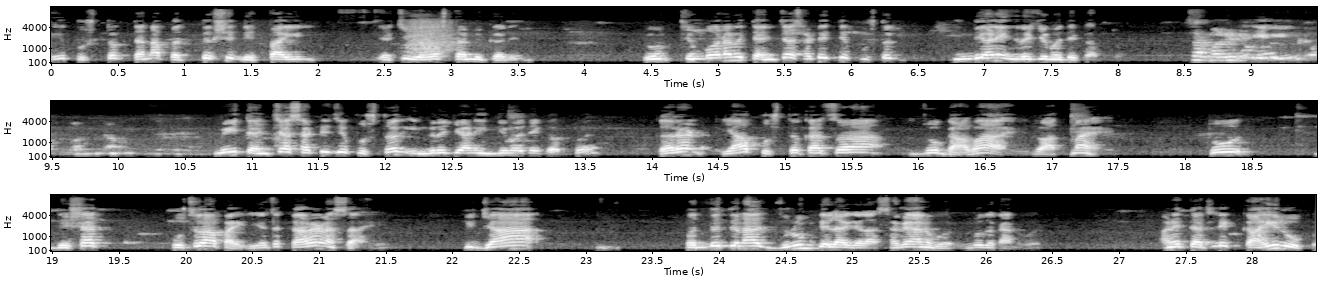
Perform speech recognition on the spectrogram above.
हे पुस्तक त्यांना प्रत्यक्ष देता येईल याची व्यवस्था मी करेन. किंवा किंबहुना मी त्यांच्यासाठी ते पुस्तक हिंदी आणि इंग्रजीमध्ये करतो मी त्यांच्यासाठी जे पुस्तक इंग्रजी आणि हिंदीमध्ये करतोय कारण या पुस्तकाचा जो गाभा आहे जो आत्मा आहे तो देशात पोचला पाहिजे. याचं कारण असं आहे की ज्या पद्धतीनं जुलूम केला गेला सगळ्यांवर विरोधकांवर आणि त्यातले काही लोक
